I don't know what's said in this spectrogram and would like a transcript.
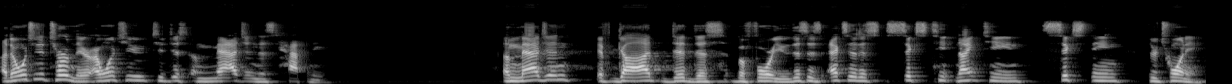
I don't want you to turn there. I want you to just imagine this happening. Imagine if God did this before you. This is Exodus 16, 19, 16 through 20.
